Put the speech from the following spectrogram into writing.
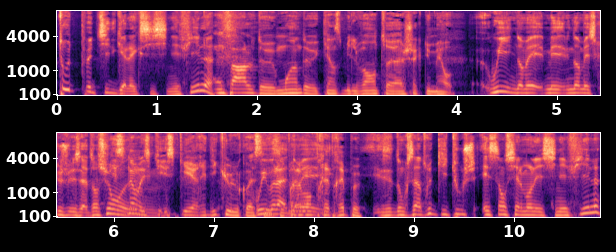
toute petite galaxie cinéphile. On parle de moins de 15 000 ventes à chaque numéro. Oui, non mais mais non mais ce que je veux attention. Non, mais ce qui, ce qui est ridicule, quoi. Oui, c'est voilà, vraiment mais- très très peu. Donc c'est un truc qui touche essentiellement les cinéphiles.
